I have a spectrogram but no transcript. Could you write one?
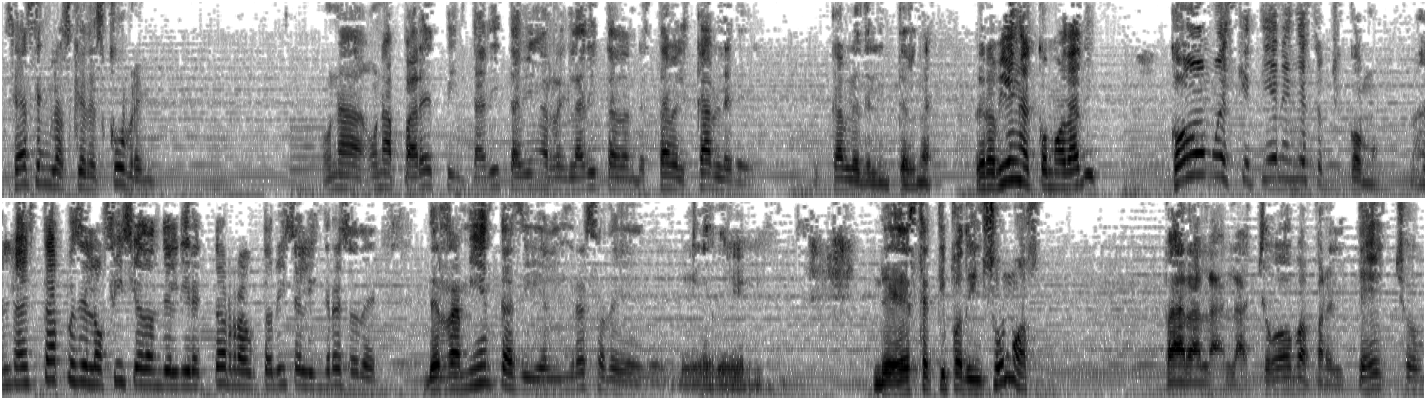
Se hacen los que descubren una, una pared pintadita, bien arregladita, donde estaba el cable, de, el cable del internet, pero bien acomodadito ¿Cómo es que tienen esto? ¿Cómo? Está pues el oficio donde el director autoriza el ingreso de, herramientas y el ingreso de, de, este tipo de insumos para la, la chova, para el techo,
